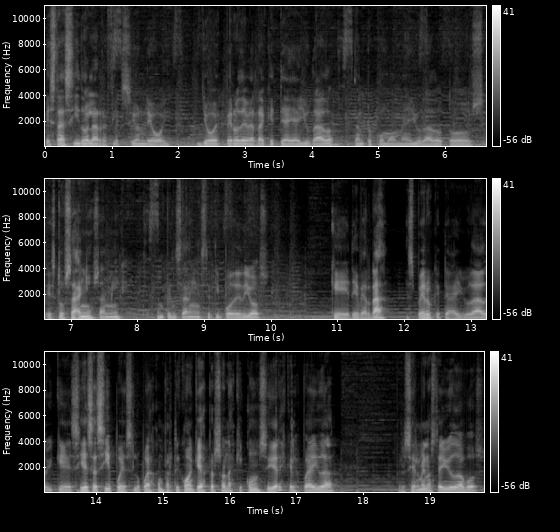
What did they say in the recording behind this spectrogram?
Esta ha sido la reflexión de hoy. Yo espero de verdad que te haya ayudado, tanto como me ha ayudado todos estos años a mí en pensar en este tipo de Dios, que de verdad espero que te haya ayudado y que si es así, pues lo puedas compartir con aquellas personas que consideres que les puede ayudar. Pero si al menos te ayuda a vos,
